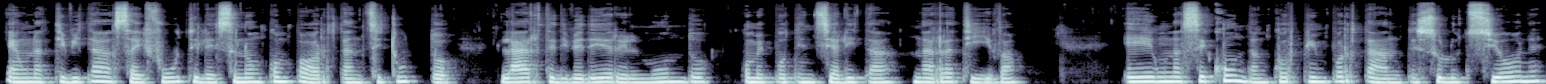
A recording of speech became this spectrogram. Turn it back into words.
è un'attività assai futile se non comporta anzitutto l'arte di vedere il mondo come potenzialità narrativa e una seconda ancor più importante soluzione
